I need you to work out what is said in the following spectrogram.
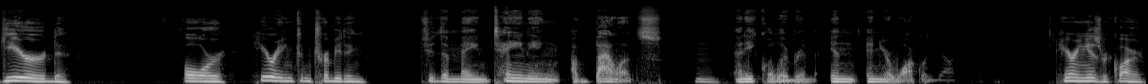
geared for hearing contributing to the maintaining of balance Hmm. and equilibrium in in your walk with God. Hearing is required.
